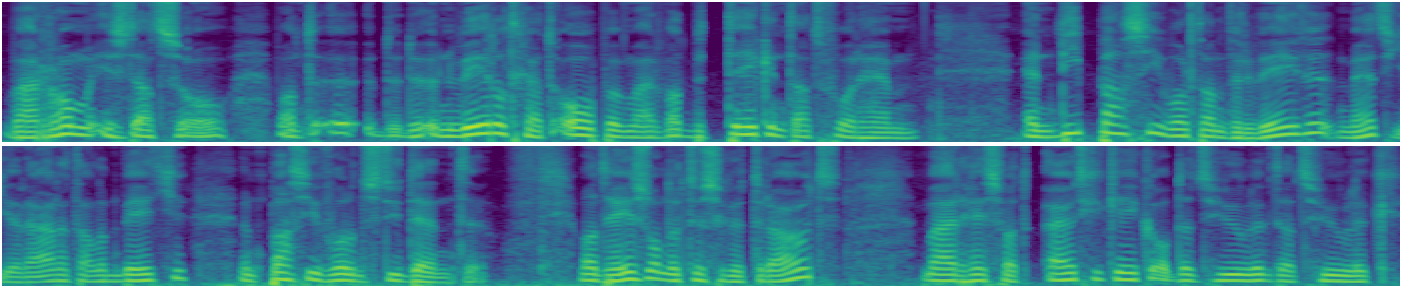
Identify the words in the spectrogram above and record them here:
Waarom is dat zo? Want eh, de, de- een wereld gaat open, maar wat betekent dat voor hem? En die passie wordt dan verweven met, je raadt het al een beetje, een passie voor een studenten. Want hij is ondertussen getrouwd, maar hij is wat uitgekeken op dat huwelijk. Dat huwelijk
